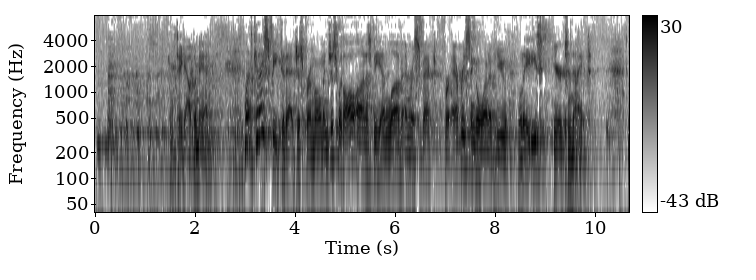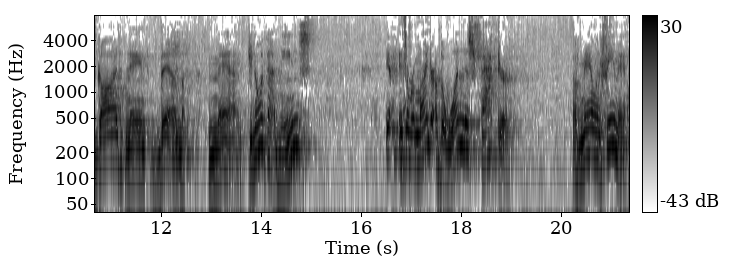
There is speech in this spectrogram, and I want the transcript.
Take out the man. Well, can I speak to that just for a moment, just with all honesty and love and respect for every single one of you ladies here tonight? God named them man. Do you know what that means? It, it's a reminder of the oneness factor of male and female.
